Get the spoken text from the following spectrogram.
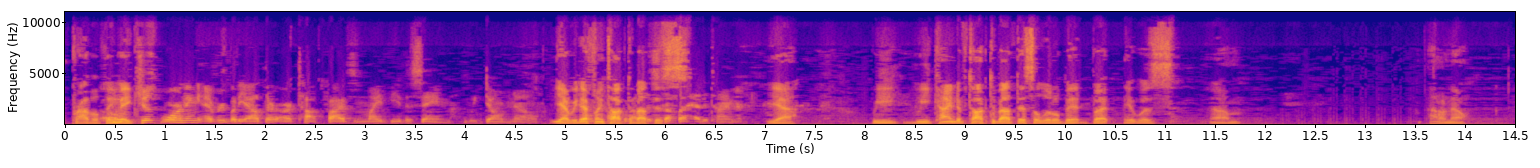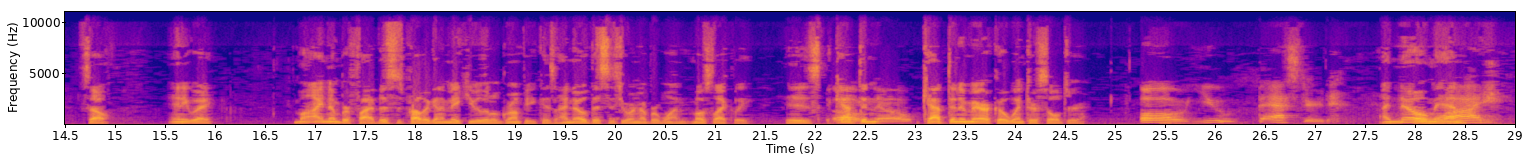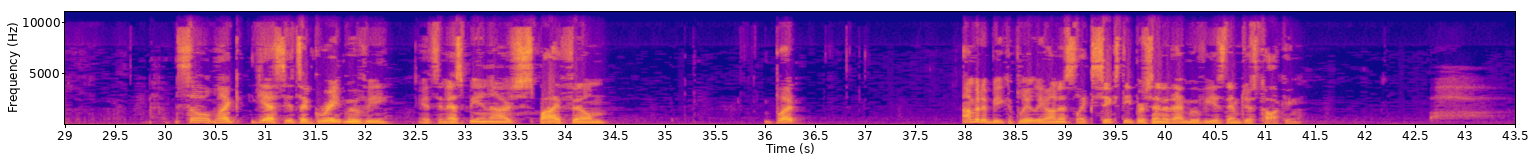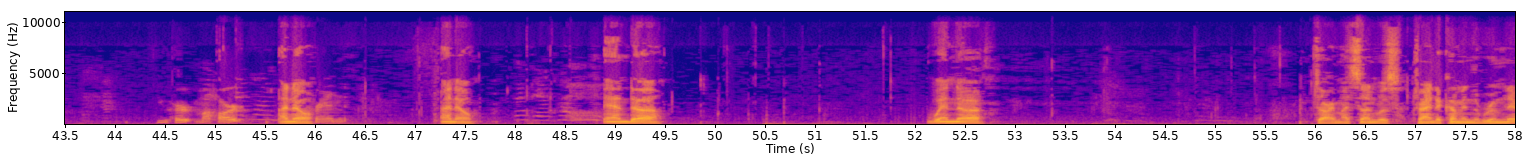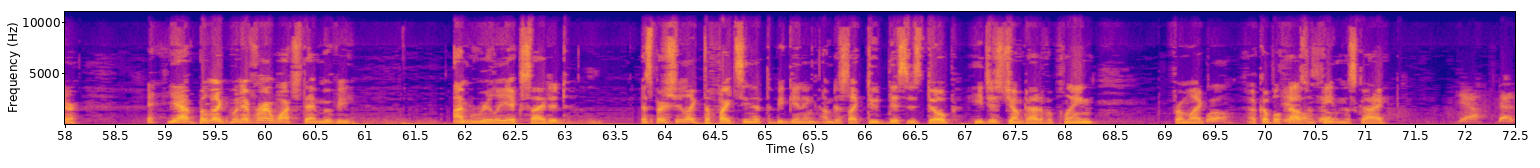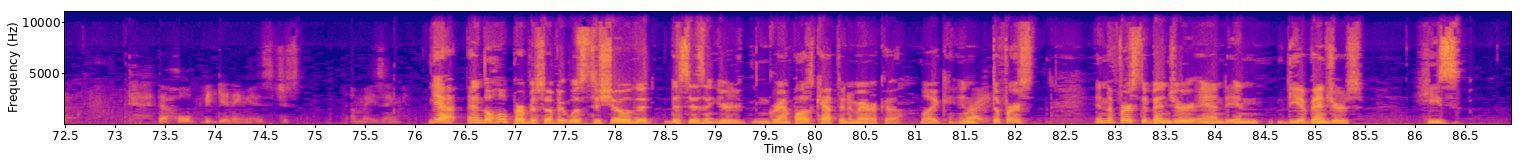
probably Oh, make. just warning everybody out there: our top fives might be the same. We don't know. yeah, we Don't definitely talk talked about, this this. stuff ahead of time. Yeah, we we kind of talked about this a little bit, but it was, um, I don't know. So, anyway, my number five. This is probably going to make you a little grumpy because I know this is your number one, most likely. Is Captain Oh no! Captain America: Winter Soldier? Oh, you bastard! I know, man. Why? So, like, yes, it's a great movie. It's an espionage spy film. But I'm going to be completely honest, like 60% of that movie is them just talking. You hurt my heart, I know. friend. I know. And uh when uh Sorry, my son was trying to come in the room there. Yeah, but like whenever I watch that movie, I'm really excited. Especially like the fight scene at the beginning. I'm just like, dude, this is dope. He just jumped out of a plane from like Well, a couple thousand also- feet in the sky. Yeah, that the whole beginning is just amazing. Yeah, and the whole purpose of it was to show that this isn't your grandpa's Captain America. Like in Right. the first in the first Avenger and in the Avengers, he's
